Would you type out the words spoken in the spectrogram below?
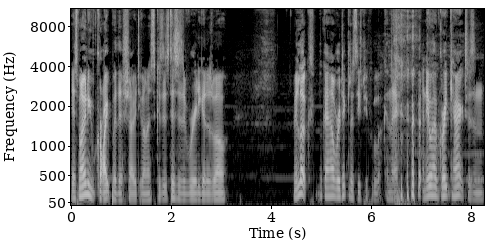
It's my only gripe with this show to be honest because it's this is really good as well. I mean, look look at how ridiculous these people look, and they and they all have great characters and.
